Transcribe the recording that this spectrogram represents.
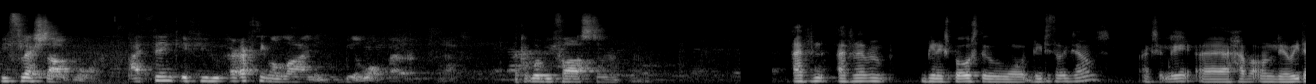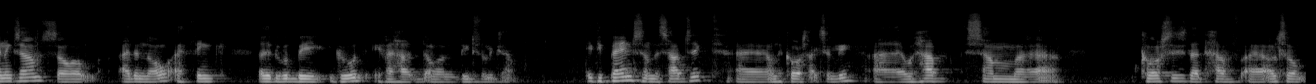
be fleshed out more. I think if you do everything online, it would be a lot better. Yeah. It would be faster. I've I've never been exposed to digital exams. Actually, I have only written exams, so I don't know. I think that it would be good if I had done digital exam. It depends on the subject, uh, on the course actually. Uh, we have some uh, courses that have uh, also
